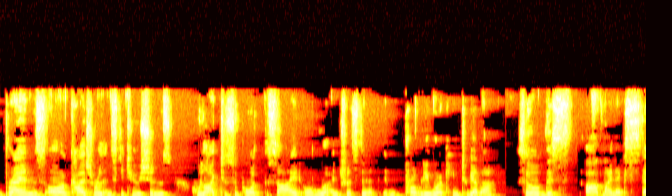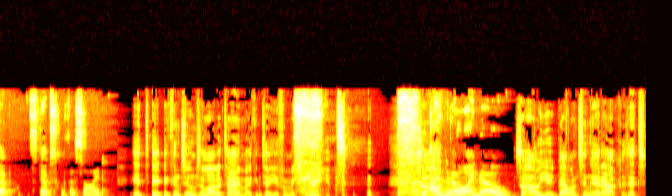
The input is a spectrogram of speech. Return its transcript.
brands or cultural institutions who like to support the site or who are interested in probably working together. So this are my next step steps with the site. It, it, it consumes a lot of time. I can tell you from experience. so how, I know, I know. So how are you balancing that out? Because that's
